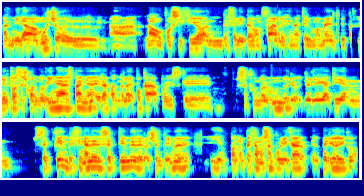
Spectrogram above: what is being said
admiraba mucho la oposición de Felipe González en aquel momento. Y, entonces cuando vine a España era cuando la época pues que se fundó el mundo. Yo, yo llegué aquí en septiembre, finales de septiembre del 89, y cuando empezamos a publicar el periódico,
